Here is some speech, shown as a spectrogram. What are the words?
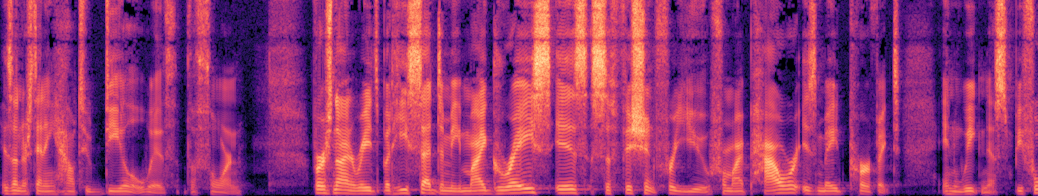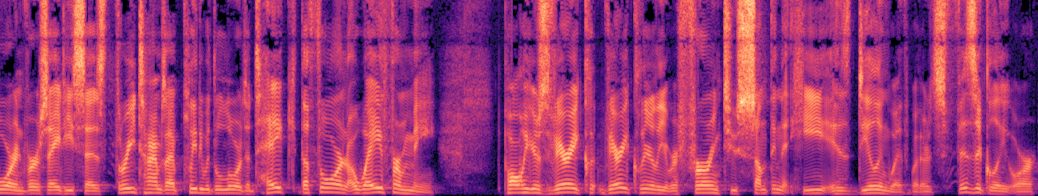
is understanding how to deal with the thorn. Verse 9 reads, But he said to me, My grace is sufficient for you, for my power is made perfect in weakness. Before in verse 8, he says, Three times I pleaded with the Lord to take the thorn away from me. Paul here is very, very clearly referring to something that he is dealing with, whether it's physically or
